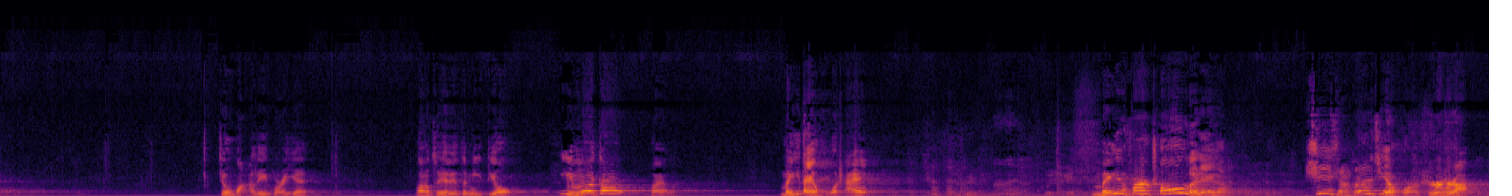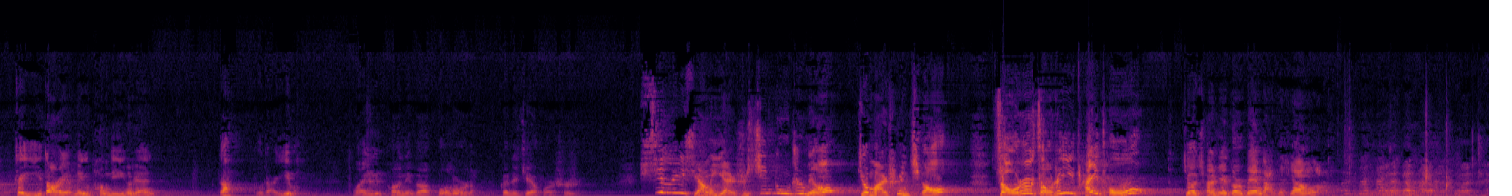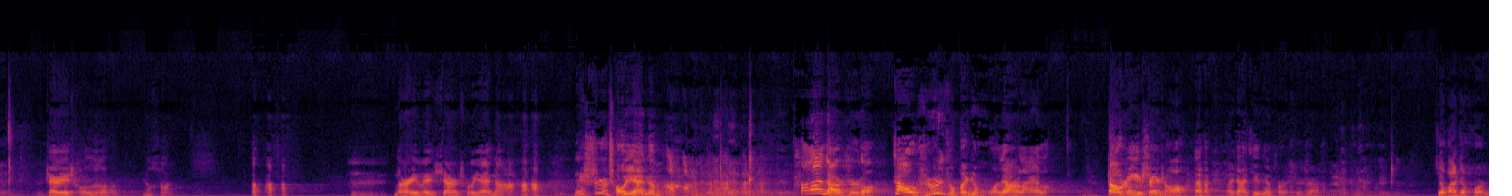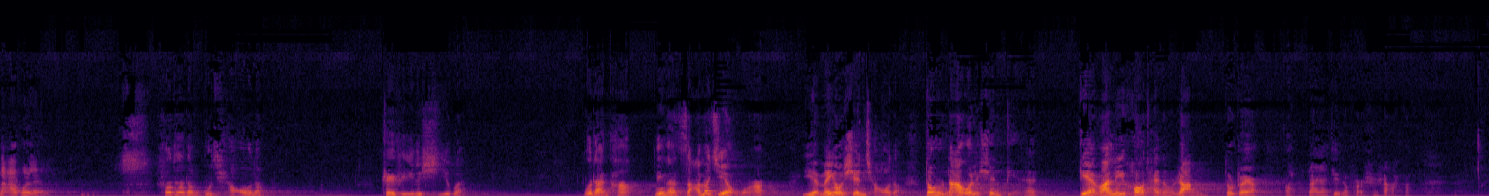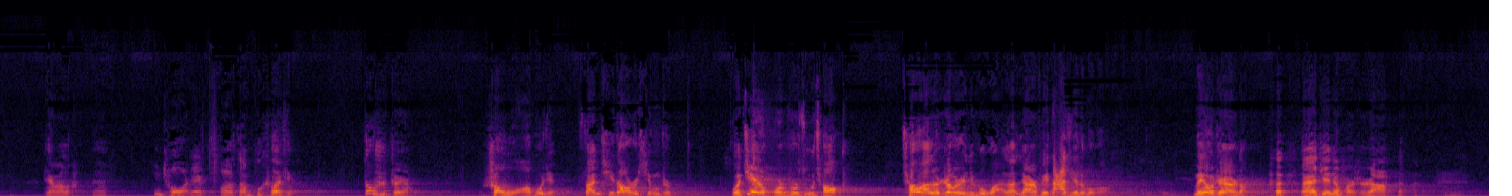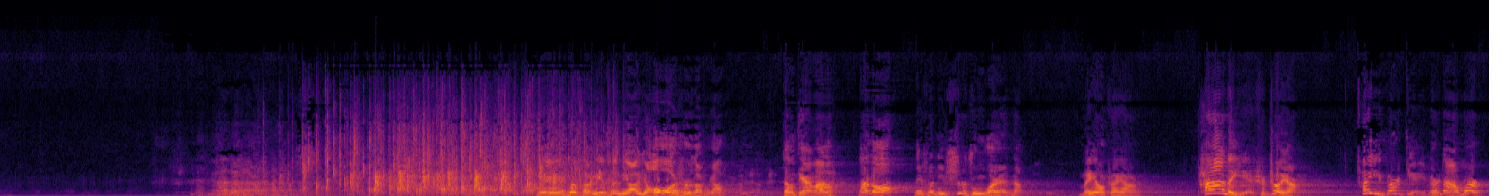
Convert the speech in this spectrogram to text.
就挖了一管烟，往嘴里这么一叼，一摸兜，坏了，没带火柴。没法抽了，这个心想跟人借火试试啊。这一道也没碰见一个人，啊，有点意思，万一碰那个过路的，跟他借火试试。心里想，掩饰心中之苗，就满顺桥。走着走着，一抬头，就全这根鞭杆子香了。这位瞅乐了，哟哈，那儿一位先生抽烟呢，那是抽烟的吗？他哪知道，照直就奔着火亮来了。到这一伸手，来家借您火试试，就把这火拿过来了。说他怎么不瞧呢？这是一个习惯。不但他，您看咱们借火也没有先瞧的，都是拿过来先点，点完了以后才能让的，都这样啊。来家借您火试试，点完了，哎，您瞅我这个啊，咱不客气，都是这样。说我不去，反其道而行之，我借着火时候足瞧，瞧完了扔人家不管了，俩人非打起来不可。没有这样的，来借您火石啊！那说怎么意思？你要咬我是怎么着？等点完了拿走。那说你是中国人呢？没有这样的，他呢也是这样，他一边点一边纳闷儿。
